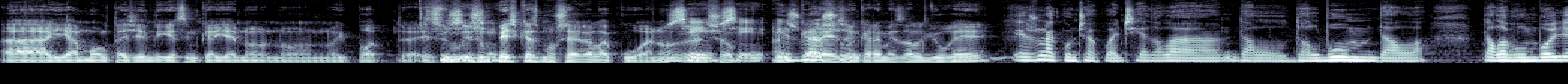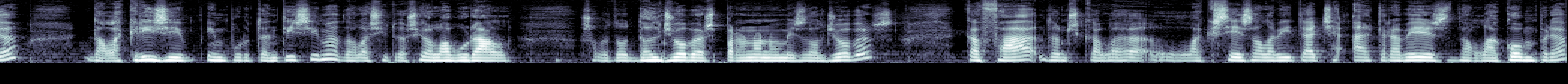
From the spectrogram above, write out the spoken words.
Uh, hi ha molta gent, diguéssim, que ja no, no, no hi pot... És, sí, sí, és un sí. peix que es mossega la cua, no? Sí, Això sí. encareix és una... encara més el lloguer. És una conseqüència de la, del, del boom de la, de la bombolla, de la crisi importantíssima, de la situació laboral, sobretot dels joves, però no només dels joves, que fa doncs, que l'accés la, a l'habitatge a través de la compra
